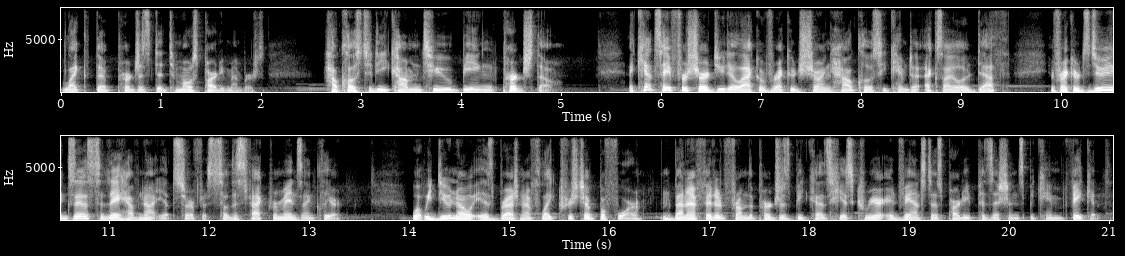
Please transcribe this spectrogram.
like the purges did to most party members. How close did he come to being purged, though? I can't say for sure due to lack of records showing how close he came to exile or death, if records do exist, they have not yet surfaced, so this fact remains unclear. What we do know is Brezhnev, like Khrushchev before, benefited from the purges because his career advanced as party positions became vacant.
